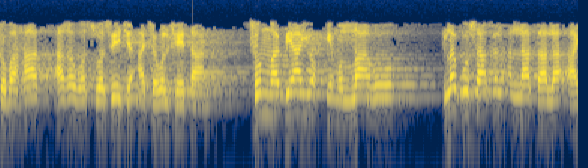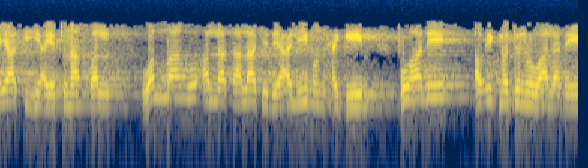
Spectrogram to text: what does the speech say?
شبهات هغه وسوسه چې اچول شیطان ثم بیا یحکم الله لکو ساتل الله تعالی آیاته آیتنا خپل والله الله تعالی چې دی علیم حکیم په دې او حکمتونو والا دی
